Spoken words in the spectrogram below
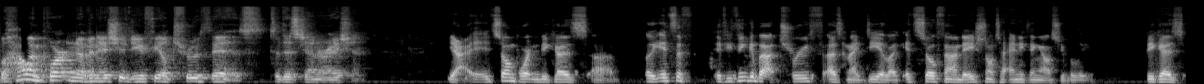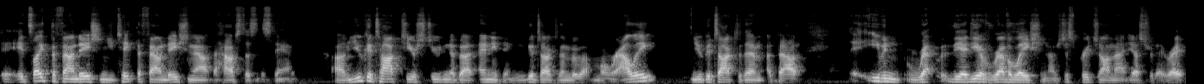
Well, how important of an issue do you feel truth is to this generation? Yeah, it's so important because, uh, like, it's a, if you think about truth as an idea, like, it's so foundational to anything else you believe because it's like the foundation. You take the foundation out, the house doesn't stand. Um, you could talk to your student about anything. You could talk to them about morality. You could talk to them about even the idea of revelation. I was just preaching on that yesterday, right?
